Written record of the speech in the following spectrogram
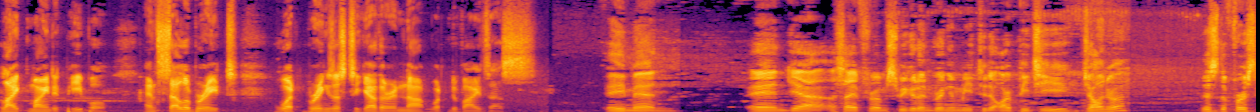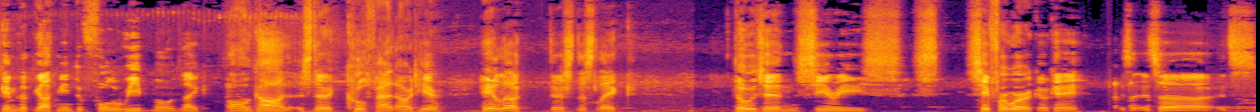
like-minded people and celebrate what brings us together and not what divides us. Amen. And yeah, aside from Suikoden bringing me to the RPG genre, this is the first game that got me into full weeb mode. Like, oh god, is there cool fan art here? Hey, look, there's this like Dojin series, safe for work. Okay, it's a, it's a it's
